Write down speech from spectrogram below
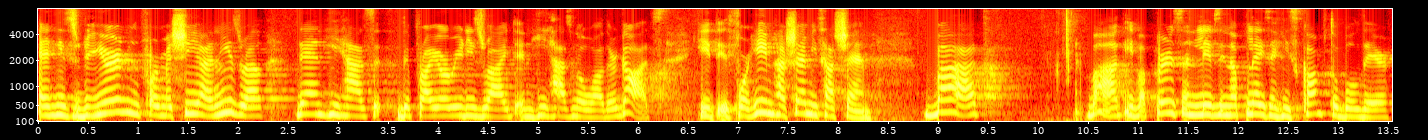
and he's yearning for Mashiach in Israel, then he has the priorities right and he has no other gods. He, for him, Hashem is Hashem. But, but if a person lives in a place and he's comfortable there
